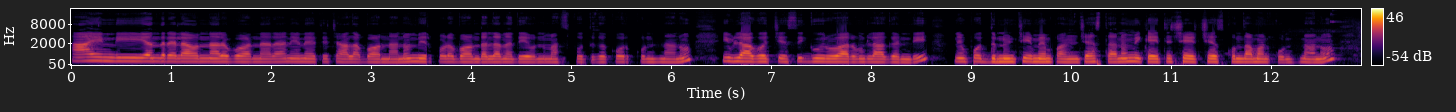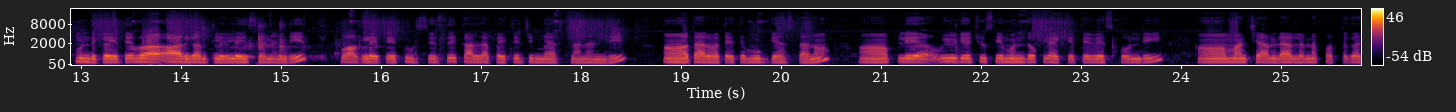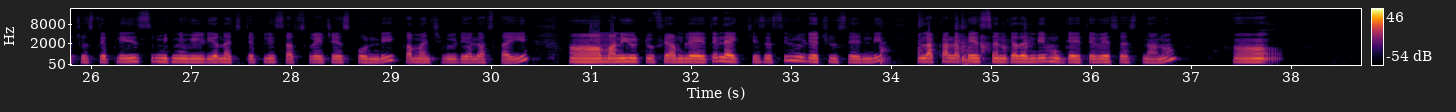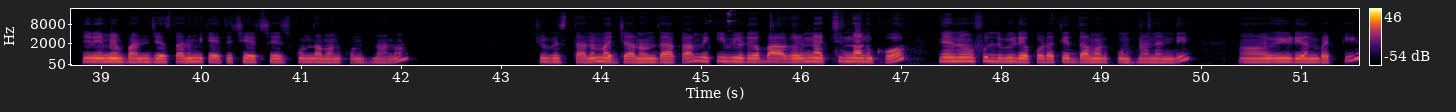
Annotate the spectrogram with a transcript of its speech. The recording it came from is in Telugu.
హాయ్ అండి అందరు ఎలా ఉన్నారు? బాగున్నారా? నేనైతే చాలా బాగున్నాను. మీరు కూడా బాగుండాలన్న దేవుని మనస్ఫూర్తిగా కోరుకుంటున్నాను. ఈ వ్లాగ్ వచ్చేసి గురువారం వ్లాగ్ అండి. నేను పొద్దున్నుంచి ఏమేమి పనులు చేస్తానో మీకైతే షేర్ చేసుకుందాం అనుకుంటున్నాను. ముందుకైతే ఆరు గంటలకు లేసానండి వాకులైతే తుడిసేసి కళ్ళపైతే అయితే జిమ్మేస్తున్నానండి తర్వాత అయితే ముగ్గేస్తాను. ప్లే వీడియో చూసే ముందు ఒక లైక్ అయితే వేసుకోండి. మన ఛానల్ ఎవరైనా కొత్తగా చూస్తే ప్లీజ్ మీకు వీడియో నచ్చితే ప్లీజ్ సబ్స్క్రైబ్ చేసుకోండి. ఇంకా మంచి వీడియోలు వస్తాయి. మన యూట్యూబ్ ఫ్యామిలీ అయితే లైక్ చేసేసి వీడియో చూసేయండి. ఇలా కలప వేసాను కదండి ముగ్గు అయితే వేసేస్తున్నాను. నేను ఏమేమి పని చేస్తాను మీకు అయితే షేర్ చేసుకుందాం అనుకుంటున్నాను. చూపిస్తాను మధ్యాహ్నం దాకా. మీకు ఈ వీడియో బాగా నచ్చిందనుకో నేను ఫుల్ వీడియో కూడా తీద్దాం అనుకుంటున్నానండి. వీడియోని బట్టి.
